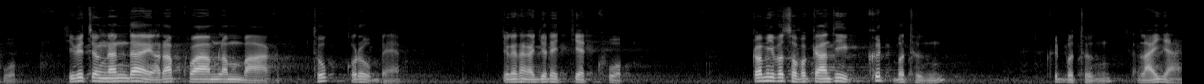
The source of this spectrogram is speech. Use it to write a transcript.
ขวบ ชีวิตช่วงนั้นได้รับความลำบากทุกรูปแบบจนกระทั่งอายุได้เจ็ดขวบ ก็มีประสบการณ์ที่คิดบ่ถึงคิดบ่ถึงหลายอย่าง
